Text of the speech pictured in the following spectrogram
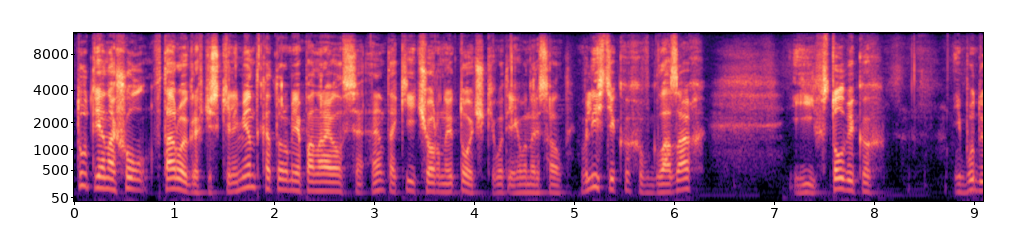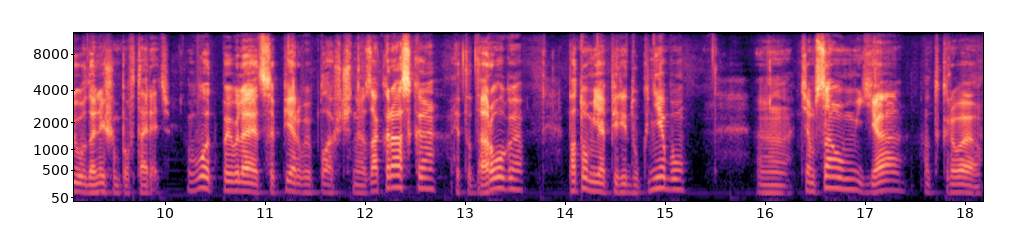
Тут я нашел второй графический элемент, который мне понравился. Это такие черные точки. Вот я его нарисовал в листиках, в глазах и в столбиках. И буду его в дальнейшем повторять. Вот появляется первая плашечная закраска. Это дорога. Потом я перейду к небу. Э, тем самым я открываю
